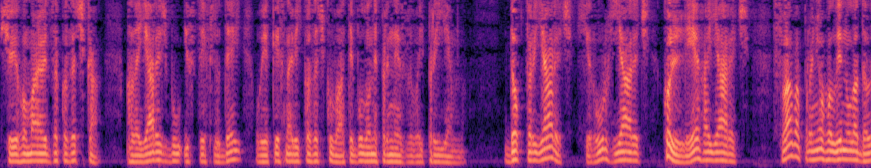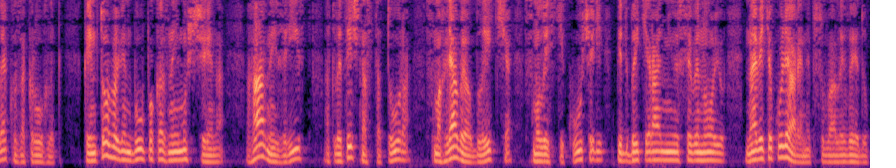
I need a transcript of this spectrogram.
що його мають за козачка, але Ярич був із тих людей, у яких навіть козачкувати було непринизливо і приємно. Доктор Ярич, хірург Ярич, колега Ярич. Слава про нього линула далеко за круглик. Крім того, він був показний мужчина, гарний зріст, атлетична статура, смагляве обличчя, смолисті кучері, підбиті ранньою сивиною, навіть окуляри не псували виду,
